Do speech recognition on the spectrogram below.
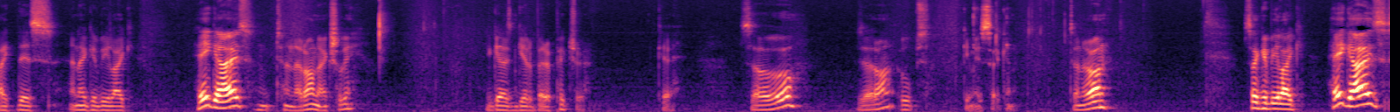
like this. And I could be like, hey guys, turn that on actually. You guys can get a better picture. Okay, so is that on? Oops, give me a second. Turn it on. So I can be like, hey guys,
